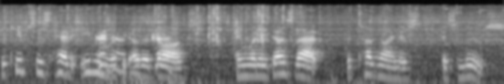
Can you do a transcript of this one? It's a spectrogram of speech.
He keeps his head even Good with the other dogs, and when he does that, the tug line is, is loose.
